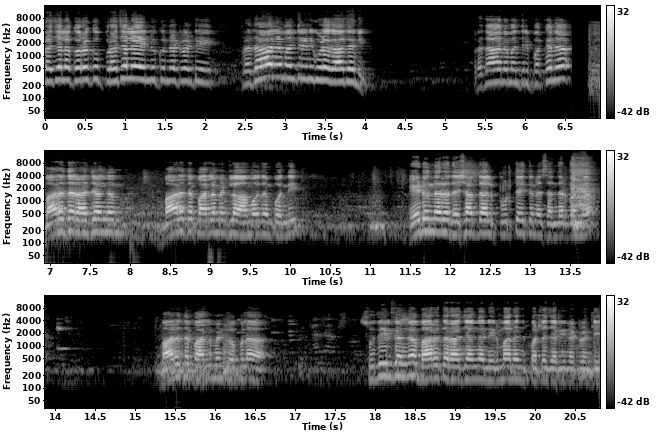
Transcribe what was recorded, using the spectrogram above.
ప్రజల కొరకు ప్రజలే ఎన్నుకున్నటువంటి ప్రధానమంత్రిని కూడా కాదని. ప్రధానమంత్రి పక్కన భారత రాజ్యాంగం భారత పార్లమెంట్లో ఆమోదం పొంది ఏడున్నర దశాబ్దాలు పూర్తవుతున్న సందర్భంగా భారత పార్లమెంట్ లోపల సుదీర్ఘంగా భారత రాజ్యాంగ నిర్మాణం పట్ల జరిగినటువంటి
